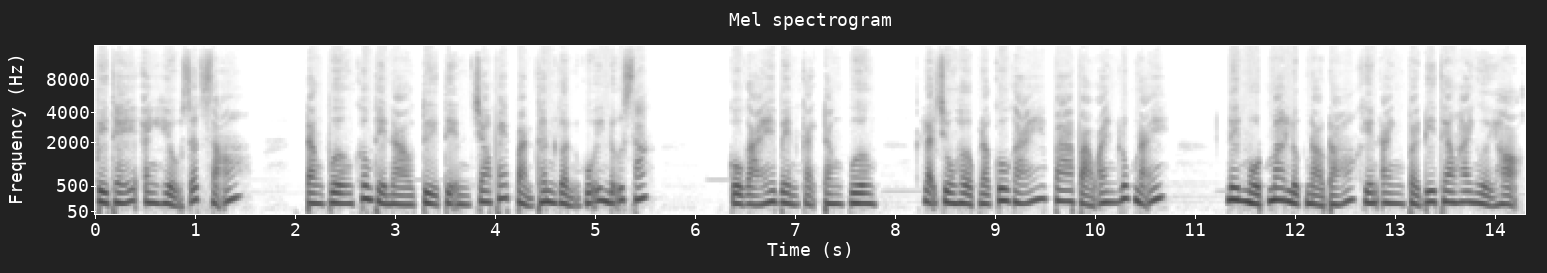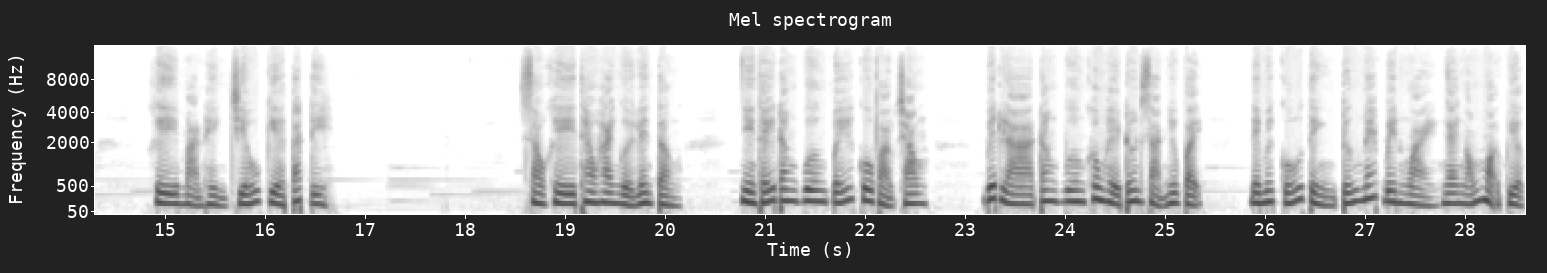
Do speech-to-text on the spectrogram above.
Vì thế anh hiểu rất rõ. Đăng Vương không thể nào tùy tiện cho phép bản thân gần gũi nữ sắc. Cô gái bên cạnh Đăng Vương lại trùng hợp là cô gái va vào anh lúc nãy. Nên một ma lực nào đó khiến anh phải đi theo hai người họ khi màn hình chiếu kia tắt đi. Sau khi theo hai người lên tầng, nhìn thấy Đăng Vương bế cô vào trong, Biết là Đăng Vương không hề đơn giản như vậy nên mới cố tình đứng nép bên ngoài nghe ngóng mọi việc.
